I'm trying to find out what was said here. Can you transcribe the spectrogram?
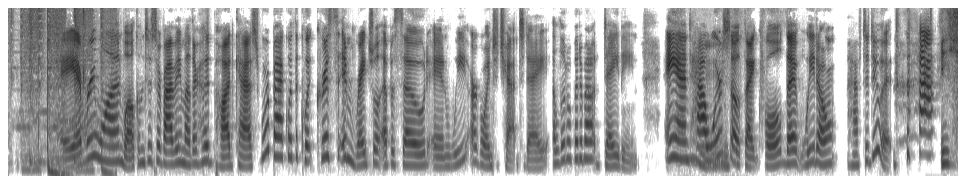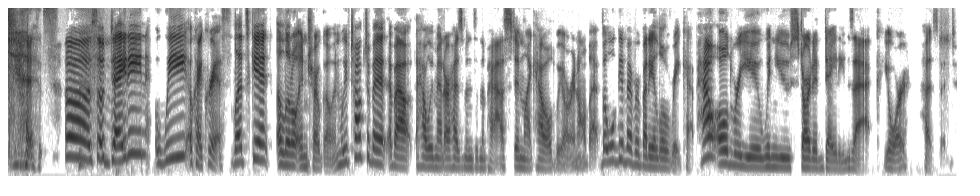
Hey everyone, welcome to Surviving Motherhood podcast. We're back with a quick Chris and Rachel episode, and we are going to chat today a little bit about dating and how we're Hmm. so thankful that we don't have to do it. yes. Oh, so dating, we okay, Chris, let's get a little intro going. We've talked a bit about how we met our husbands in the past and like how old we are and all that, but we'll give everybody a little recap. How old were you when you started dating Zach, your husband?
